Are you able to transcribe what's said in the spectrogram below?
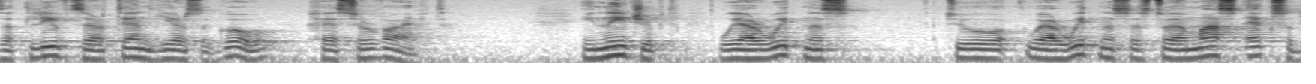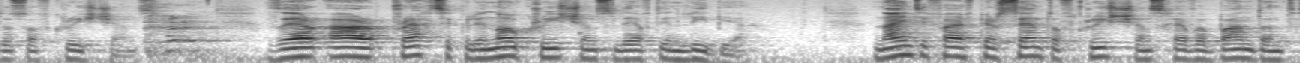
that lived there 10 years ago has survived. In Egypt, we are, witness to, we are witnesses to a mass exodus of Christians. There are practically no Christians left in Libya. 95% of Christians have abandoned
